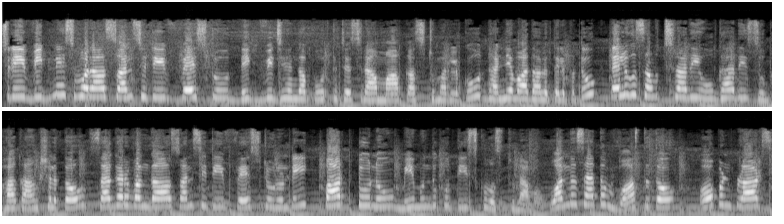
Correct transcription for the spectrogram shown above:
Shri Vighneshwara Sun City phase two దిగ్విజయంగా పూర్తి చేసిన మా కస్టమర్లకు ధన్యవాదాలు తెలుపుతూ తెలుగు సంవత్సరాది ఉగాది శుభాకాంక్షలతో సగర్వంగా సన్ సిటీ ఫేస్ టూ నుండి పార్ట్ టూ ను మీ ముందుకు తీసుకువస్తున్నాము. వంద శాతం వాస్తుతో open plots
